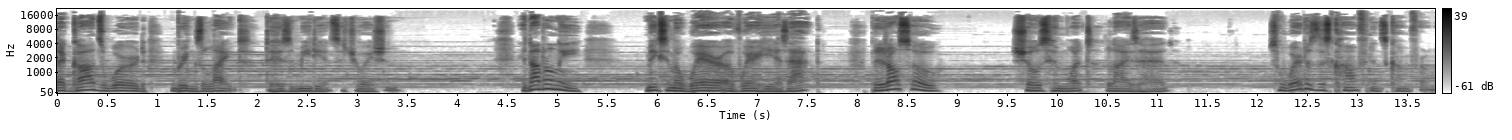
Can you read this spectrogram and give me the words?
that God's word brings light to his immediate situation. It not only makes him aware of where he is at, but it also shows him what lies ahead. So, where does this confidence come from?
